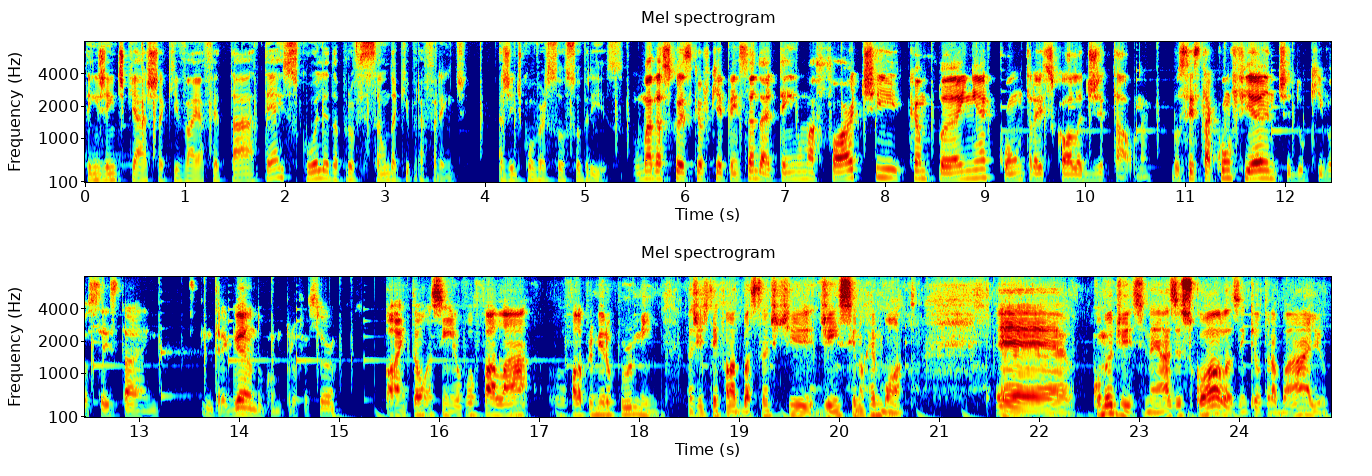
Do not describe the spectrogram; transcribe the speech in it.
tem gente que acha que vai afetar até a escolha da profissão daqui para frente. A gente conversou sobre isso. Uma das coisas que eu fiquei pensando é: tem uma forte campanha contra a escola digital, né? Você está confiante do que você está entregando como professor? Ó, então, assim, eu vou falar, vou falar primeiro por mim. A gente tem falado bastante de, de ensino remoto. É, como eu disse, né, as escolas em que eu trabalho,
